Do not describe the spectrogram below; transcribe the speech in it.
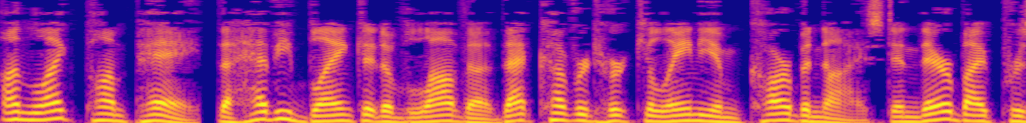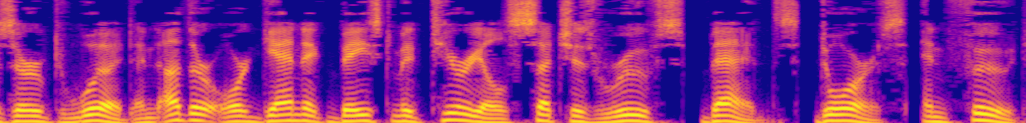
Unlike Pompeii, the heavy blanket of lava that covered Herculaneum carbonized and thereby preserved wood and other organic-based materials such as roofs, beds, doors, and food.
